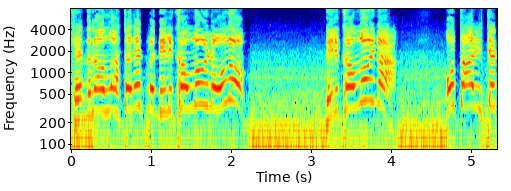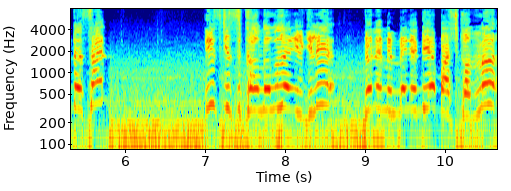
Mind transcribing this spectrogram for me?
kendini Allah'tan etme delikanlı oyna oğlum. Delikanlı oyna. O tarihte de sen İSKİ skandalıyla ilgili dönemin belediye başkanını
